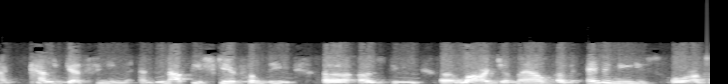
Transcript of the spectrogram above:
hakalgasim, and do not be scared from the uh, the uh, large amount of enemies or of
